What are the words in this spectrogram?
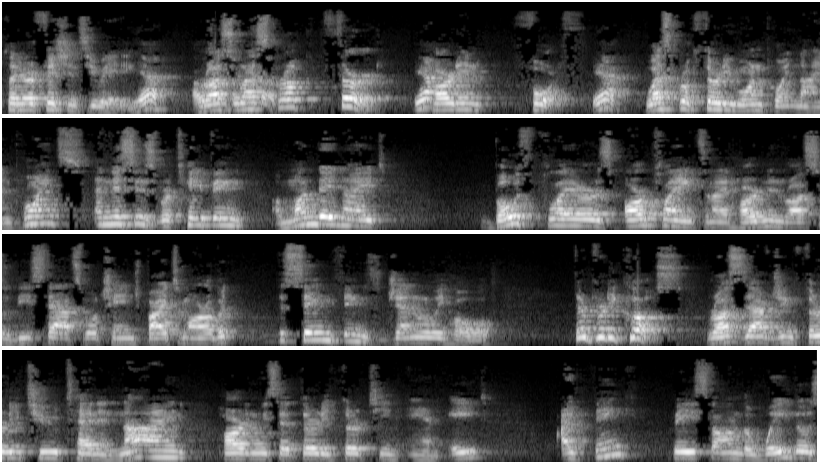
player efficiency rating. Yeah. Russ Westbrook third. Yeah. Harden fourth. Yeah. Westbrook 31.9 points. And this is, we're taping a Monday night. Both players are playing tonight, Harden and Russ, so these stats will change by tomorrow, but the same things generally hold. They're pretty close. Russ is averaging 32, 10, and 9. Harden, we said 30, 13, and 8. I think, based on the way those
